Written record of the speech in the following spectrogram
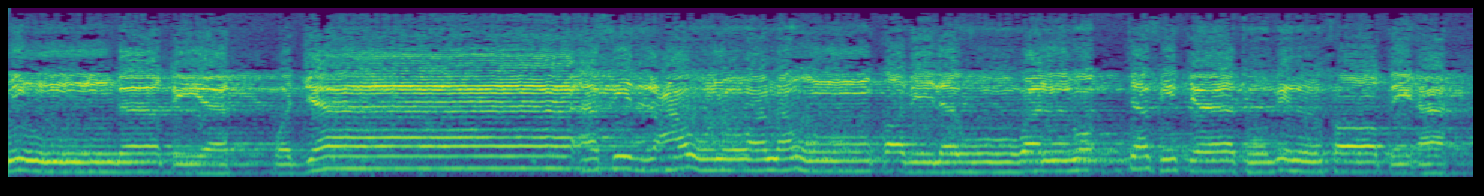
من باقية وجاء فرعون ومن قبله والمؤتفكات بالخاطئة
